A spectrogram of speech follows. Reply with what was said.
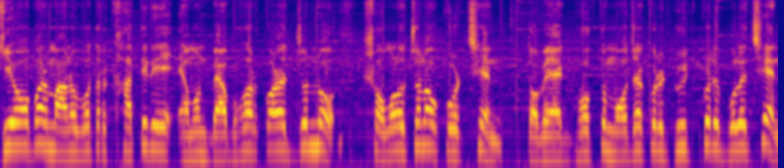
কেউ আবার মানবতার খাতিরে এমন ব্যবহার করার জন্য সমালোচনাও করছেন। তবে এক ভক্ত মজা করে টুইট করে বলেছেন,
